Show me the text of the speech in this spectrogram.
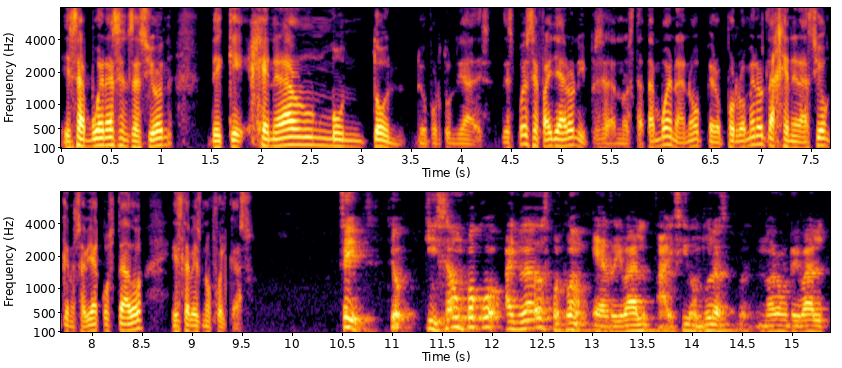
esa buena sensación de que generaron un montón de oportunidades. Después se fallaron y pues no está tan buena, ¿no? Pero por lo menos la generación que nos había costado, esta vez no fue el caso. Sí, yo, quizá un poco ayudados porque, bueno, el rival, ahí sí, Honduras pues, no era un rival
